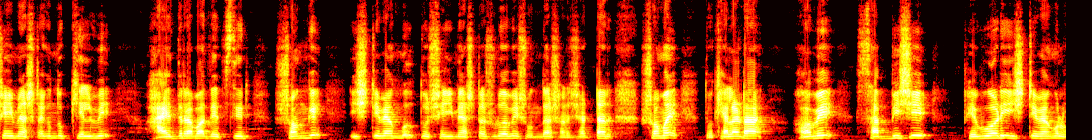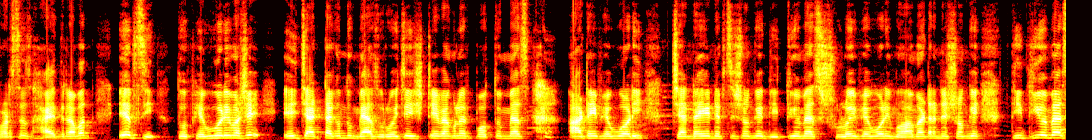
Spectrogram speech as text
সেই ম্যাচটা কিন্তু খেলবে হায়দ্রাবাদ এফসির সঙ্গে। ইস্ট বেঙ্গল, তো সেই ম্যাচটা শুরু হবে সন্ধ্যা সাড়ে সাতটার সময়। তো খেলাটা হবে ছাব্বিশে ফেব্রুয়ারি east Bengal versus Hyderabad FC. তো ফেব্রুয়ারি মাসে এই চারটা কিন্তু ম্যাচ রয়েছে। ইস্ট বেঙ্গলের প্রথম ম্যাচ আটই ফেব্রুয়ারি, চেন্নাই এফসির সঙ্গে, দ্বিতীয় ম্যাচ ষোলোই ফেব্রুয়ারি মোহামেডানের সঙ্গে, তৃতীয় ম্যাচ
